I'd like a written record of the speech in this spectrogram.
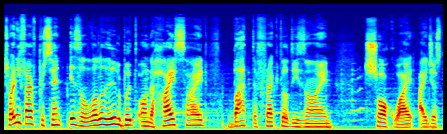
25% is a little, little bit on the high side, but the fractal design, chalk white, I just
